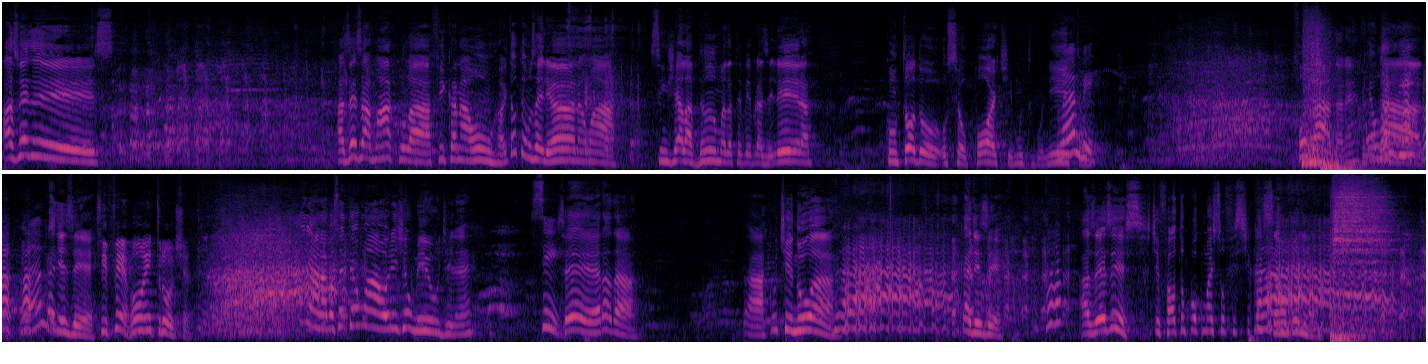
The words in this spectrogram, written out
Às vezes. Às vezes a mácula fica na honra. Então temos a Eliana, uma singela dama da TV brasileira, com todo o seu porte muito bonito. Lambe? Folgada, né? Folgada. Lambe? Quer dizer, Se ferrou, hein, trouxa? Eliana, você tem uma origem humilde, né? Sim. Você era da. Tá, continua. Quer dizer, às vezes te falta um pouco mais de sofisticação, viu?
